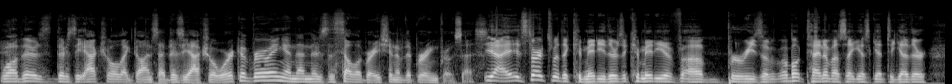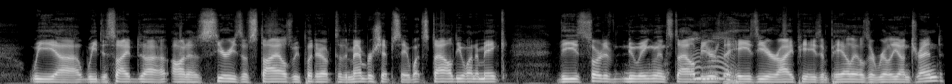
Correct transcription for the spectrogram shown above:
Well, there's there's the actual, like Don said, there's the actual work of brewing, and then there's the celebration of the brewing process. Yeah, it starts with a committee. There's a committee of uh, breweries of about ten of us, I guess, get together. We uh, we decide uh, on a series of styles. We put it out to the membership. Say, what style do you want to make? These sort of New England style beers, the hazier IPAs and pale ales, are really on trend,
